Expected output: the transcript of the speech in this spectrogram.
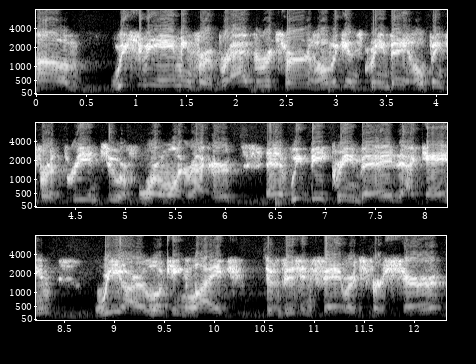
Um, we should be aiming for a Bradford return home against Green Bay, hoping for a three and two or four and one record. And if we beat Green Bay that game, we are looking like division favorites for sure,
